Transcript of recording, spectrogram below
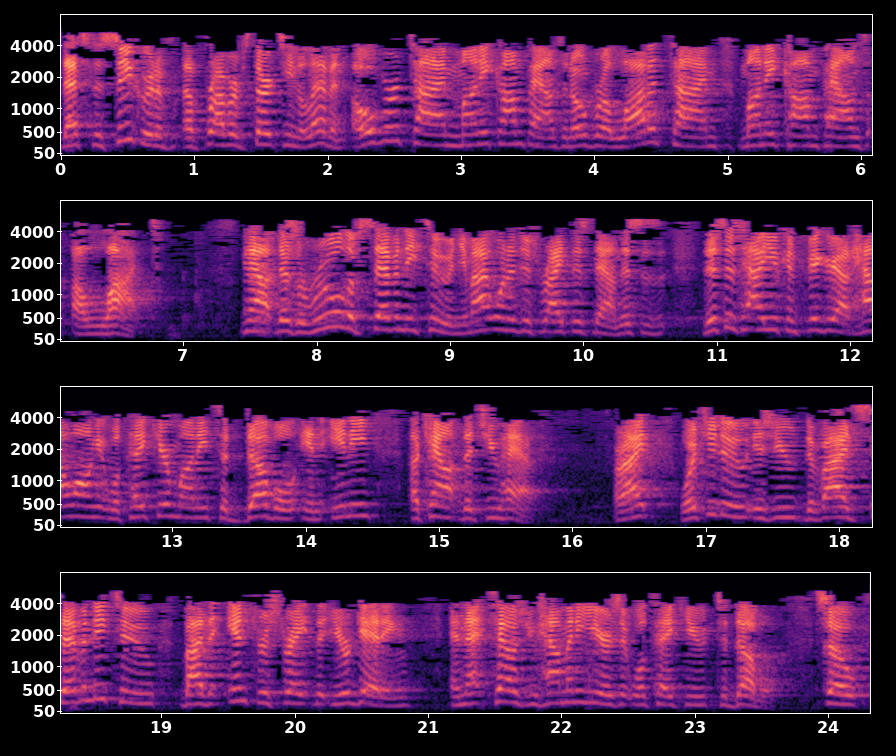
that's the secret of, of Proverbs 13:11. Over time, money compounds, and over a lot of time, money compounds a lot. Now, there's a rule of 72, and you might want to just write this down. This is, this is how you can figure out how long it will take your money to double in any account that you have. Alright? What you do is you divide 72 by the interest rate that you're getting, and that tells you how many years it will take you to double. So,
